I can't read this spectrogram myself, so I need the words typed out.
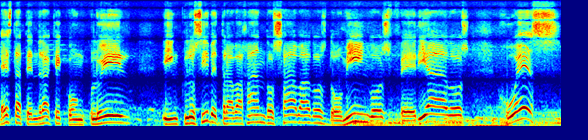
esta tendrá que concluir inclusive trabajando sábados, domingos, feriados. Juez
